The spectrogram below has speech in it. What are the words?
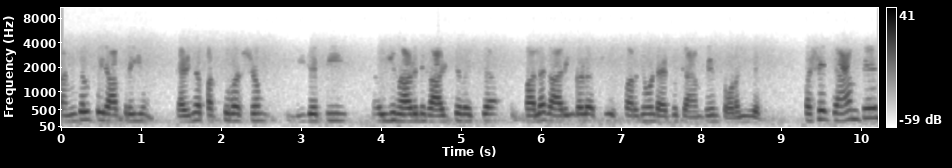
സങ്കല്പ യാത്രയും കഴിഞ്ഞ പത്ത് വർഷം ബി ജെ പി ഈ നാടിന് കാഴ്ചവെച്ച പല കാര്യങ്ങളൊക്കെ പറഞ്ഞുകൊണ്ടായിരുന്നു ക്യാമ്പയിൻ തുടങ്ങിയത്. പക്ഷേ ക്യാമ്പയിൻ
